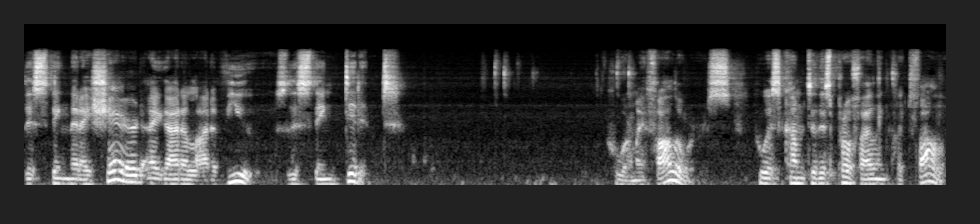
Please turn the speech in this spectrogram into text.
This thing that I shared, I got a lot of views. This thing didn't. Who are my followers? Who has come to this profile and clicked follow?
